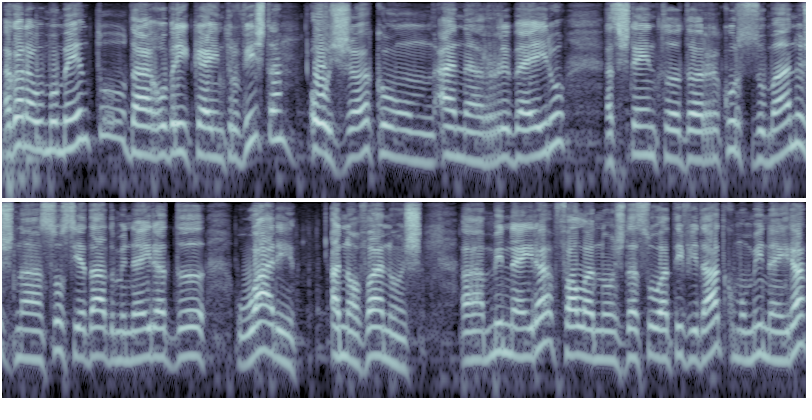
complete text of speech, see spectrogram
Agora o momento da rubrica Entrevista, hoje com Ana Ribeiro, assistente de recursos humanos na Sociedade Mineira de Uari, há nove anos. A mineira fala-nos da sua atividade como mineira,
